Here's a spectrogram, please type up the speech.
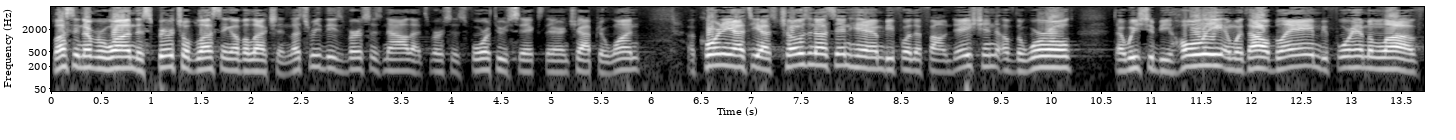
blessing number one, the spiritual blessing of election. Let's read these verses now. That's verses 4 through 6 there in chapter 1. According as he has chosen us in him before the foundation of the world, that we should be holy and without blame before him in love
